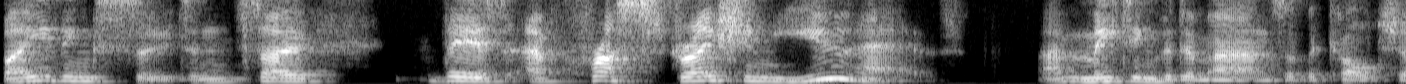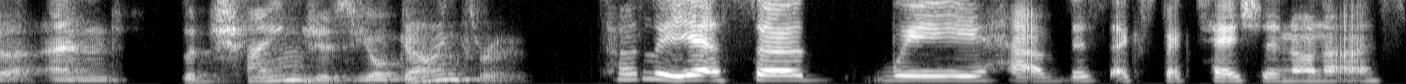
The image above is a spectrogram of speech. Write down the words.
bathing suit. And so there's a frustration you have uh, meeting the demands of the culture and the changes you're going through. Totally, yes. So we have this expectation on us,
